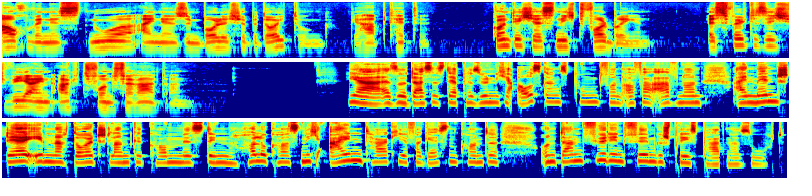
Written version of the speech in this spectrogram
auch wenn es nur eine symbolische Bedeutung gehabt hätte, konnte ich es nicht vollbringen. Es fühlte sich wie ein Akt von Verrat an. Ja, also das ist der persönliche Ausgangspunkt von Offa Avnon. Ein Mensch, der eben nach Deutschland gekommen ist, den Holocaust nicht einen Tag hier vergessen konnte und dann für den Film Gesprächspartner sucht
